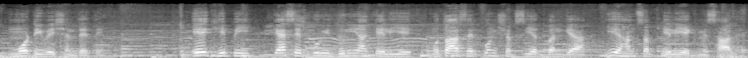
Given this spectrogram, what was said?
मोटिवेशन देते हैं। एक हिपी कैसे पूरी दुनिया के लिए मुतासर कन शख्सियत बन गया, ये हम सब के लिए एक मिसाल है।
